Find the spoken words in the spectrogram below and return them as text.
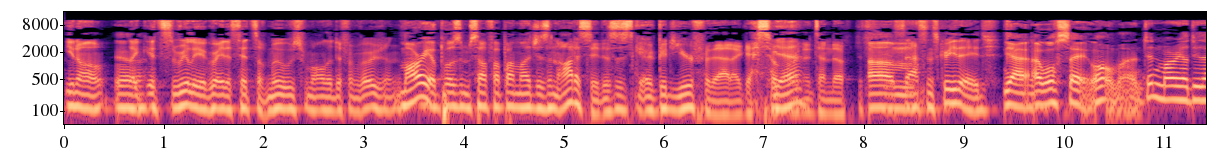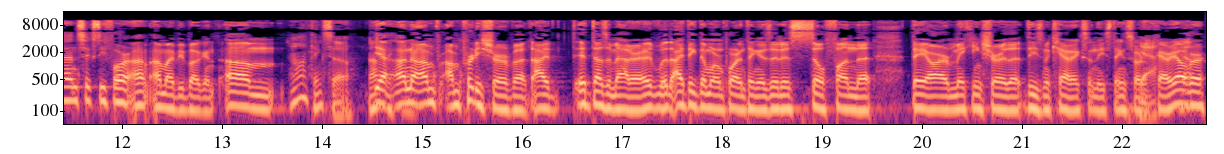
you know, Yeah. like it's really a greatest hits of moves from all the different versions. Mario pulls himself up on ledges in Odyssey. This is a good year for that, I guess, over Yeah. at Nintendo. Um, Assassin's Creed age. Yeah, I will say. Oh, man, didn't Mario do that in '64? I, I might be bugging. Um, I don't think so. Not yeah, like I know. I'm I'm pretty sure, but I it doesn't matter. It, I think the more important thing is it is still fun that they are making sure that these mechanics and these things sort Yeah. of carry over.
